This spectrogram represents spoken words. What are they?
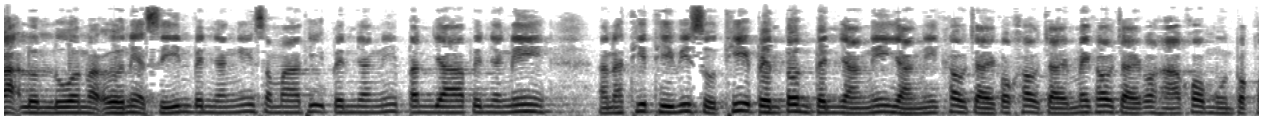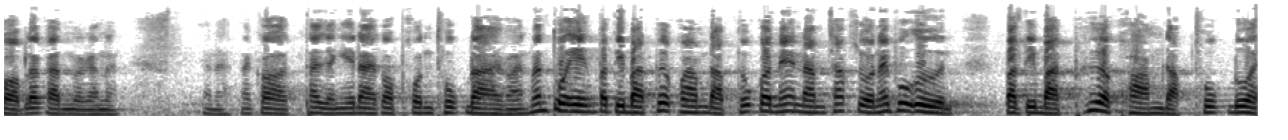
ระล้วนๆว่าเออเนี่ยศีลเป็นอย่างนี้สมาธิเป็นอย่างนี้ปัญญาเป็นอย่างนี้อนัทิฏฐิวิสุทธิเป็นต้นเป็นอย่างนี้อย่างนี้เข้าใจก็เข้าใจ ไม่เข้าใจก็หาข้อมูลประกอบแล้วกันเหมือนกันนะ นะแล้วก็ถ้าอย่างนี้ได้ก็พ้นทุกข์ได้มันมันตัวเองปฏิบัติเพื่อความดับทุกข์ก็แนะนำชักชวนให้ผู้อื่น ปฏิบัติเพื่อความดับทุกข์ด้วย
